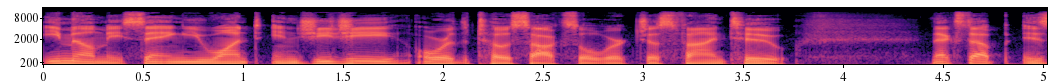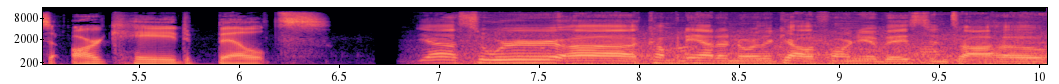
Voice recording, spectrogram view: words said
Email me saying you want Injinji, or the toe socks will work just fine too. Next up is Arcade Belts. Yeah, so we're uh, a company out of Northern California based in Tahoe.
